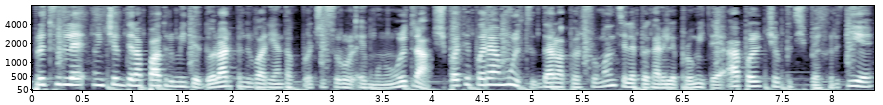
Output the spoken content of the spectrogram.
Prețurile încep de la 4000 de dolari pentru varianta cu procesorul M1 Ultra și poate părea mult, dar la performanțele pe care le promite Apple, cel puțin pe hârtie,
